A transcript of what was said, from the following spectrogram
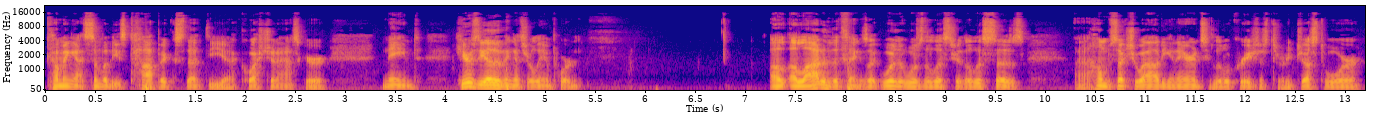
coming at some of these topics that the uh, question asker named. Here's the other thing that's really important a, a lot of the things, like what was the list here? The list says uh, homosexuality, inerrancy, little creation story, just war,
